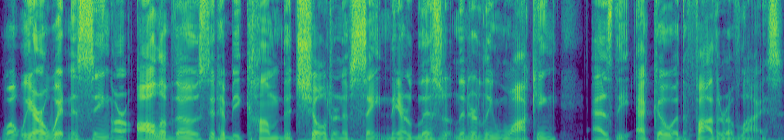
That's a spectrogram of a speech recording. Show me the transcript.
What we are witnessing are all of those that have become the children of Satan. They are literally walking as the echo of the father of lies.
